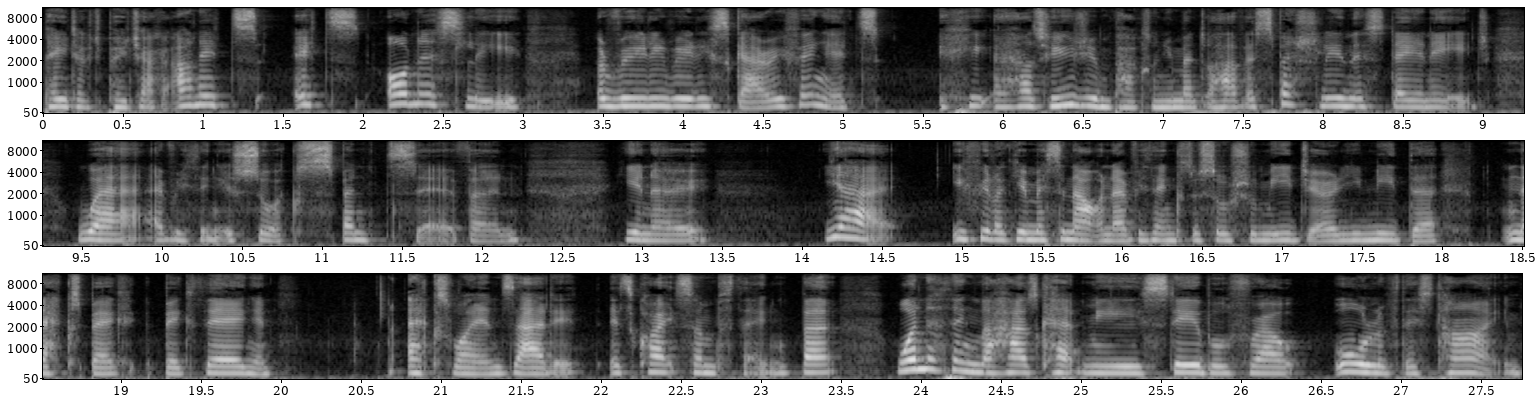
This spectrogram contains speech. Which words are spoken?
paycheck to paycheck, and it's it's honestly a really, really scary thing. It's it has huge impacts on your mental health, especially in this day and age where everything is so expensive and you know yeah, you feel like you're missing out on everything because of social media and you need the next big big thing and X, Y, and Z. It, it's quite something. But one thing that has kept me stable throughout all of this time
